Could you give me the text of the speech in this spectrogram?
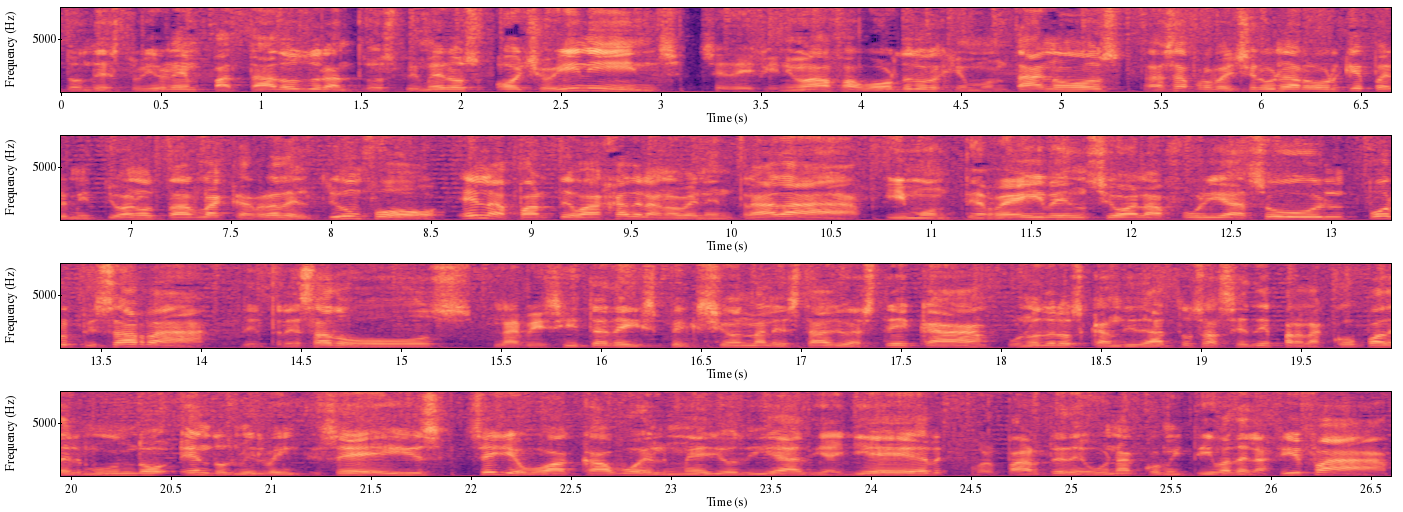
donde estuvieron empatados durante los primeros ocho innings. Se definió a favor de los regiomontanos tras aprovechar un error que permitió anotar la carrera del triunfo en la parte baja de la novena en entrada y Monterrey venció a la Furia Azul por pizarra de 3 a 2. La visita de inspección al Estadio Azteca, uno de los candidatos a sede para la Copa del Mundo en 2026, se llevó a cabo el mediodía de ayer por parte de una comitiva de la FIFA,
